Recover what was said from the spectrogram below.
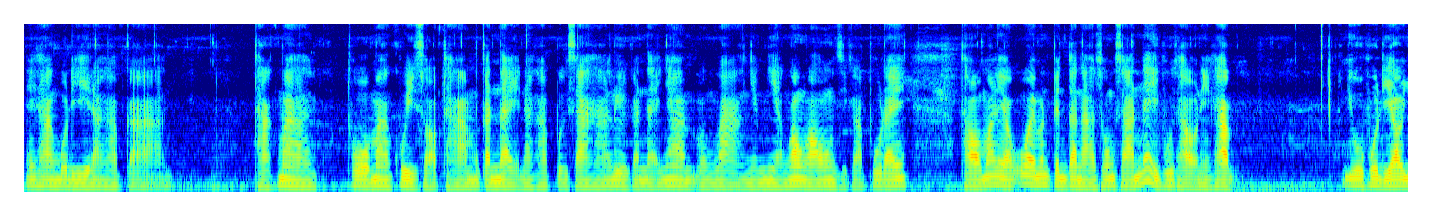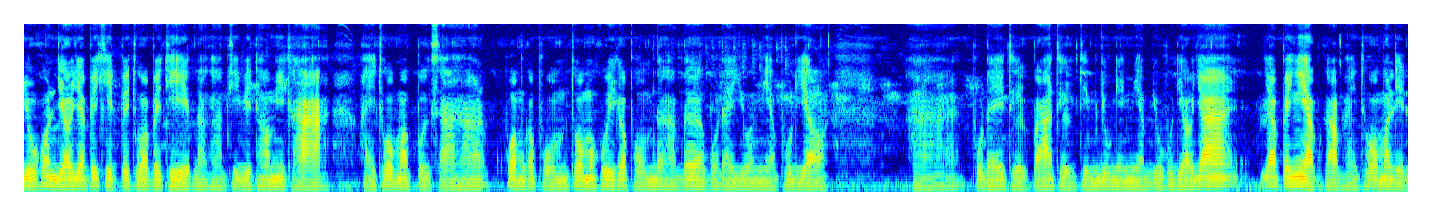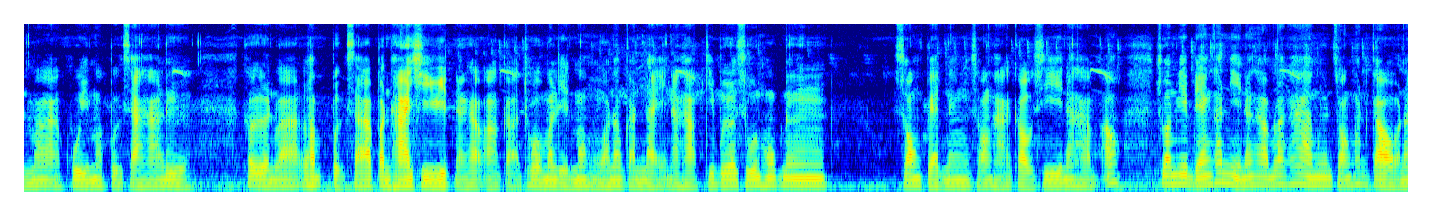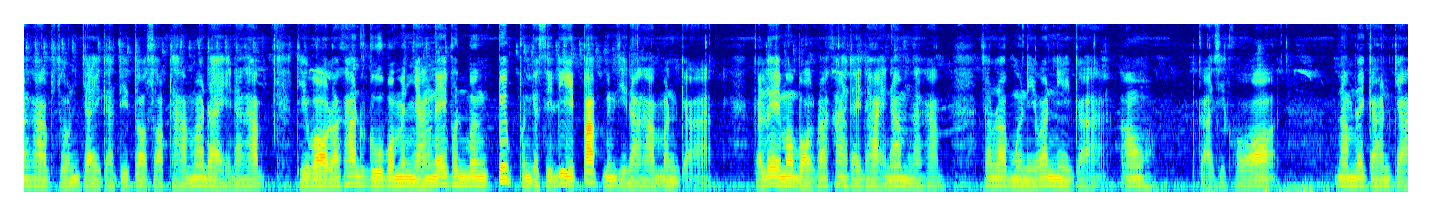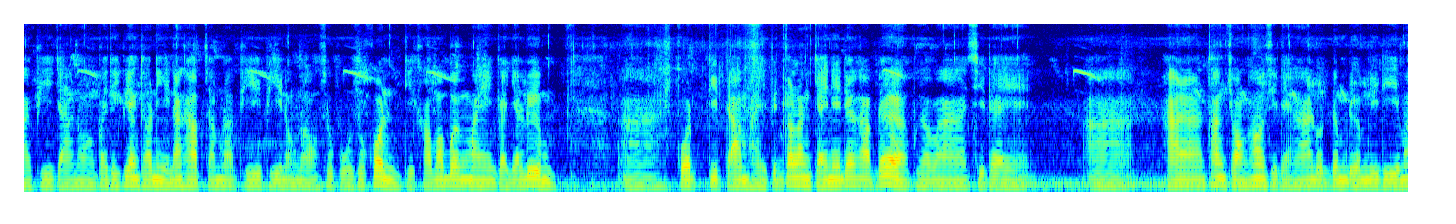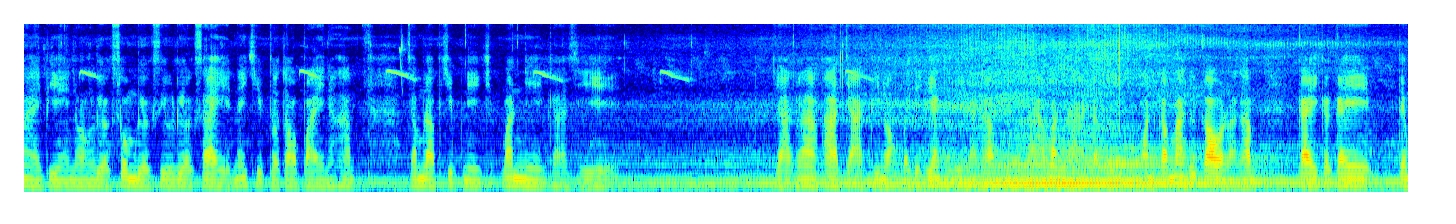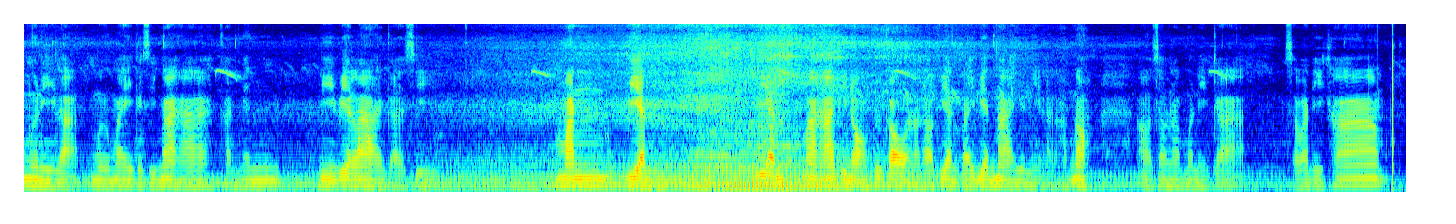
ในทางบดีนะครับก็ถักมา ทรมาคุยสอบถามกันได้นะครับปรึกษาหารือกันได้ย่ามว่างๆเงียบๆเงาๆสิครับ ผู้ใดเถามาแล้วโอ้ยมันเป็นตนาสงสารในผู้เฒ่านี่ครับ อยู่ผู้เดียวอยู่คนเดียวอย่าไปคิดไปทัวไปทีบนะครับ ชีวิตเฮามีค่าให้โทรมาปรึกษาหาควมกับผมโทรมาคุยกับผมนะครับเด้อผู้ใดอยู่เงียบผู้เดียวผู้ใดถือป้าถือถิ่มอยู่เงียบๆอยู่ผู้เดียวอย่าอย่าไปเงียบครับ ให้โทรมาเล่นมาคุยมาปรึกษาหารือ เขาเอ่นว่ารับปรึกษาปัญหาชีวิตนะครับเอาก็โทรมาเล่นมหัวน้ำกันได้นะครับ ที่เบอร์0 6 1 2 8 1 2 5 9 4นะครับ เอาส่วนวีบแดงขั้นนี้นะครับ ราคา1 2 0 0 0เก่านะครับ สนใจกับติดต่อสอบถามมาได้นะครับ ที่ว่าราคาดูๆบ่แมันหยังในเพิ่นเบิ่งปึ๊บเพิ่นก็สิรีปั๊บจังซี่นะครับ มันก็ก็เลยมาบอกราคาถ่ายๆนํนะครับสำหรับมือนี้วันนี้ก็เอากาสิขอ นำรายการจากพี่จากน้องไปที่เพียงเท่านี้นะครับสำหรับพี่พี่น้องๆสุภูสุคนที่เขามาเบิ่งใหม่ก็อย่าลืมกดติดตามให้เป็นกำลังใจในเด้อครับเด้อเพื่อว่าสิได้หาทางช่องเฮาสิได้หารถเดิมๆดีๆมาให้พี่ให้น้องเลือกส้มเลือกซื้อเลือกใส่ในคลิปต่อๆไปนะครับสำหรับคลิปนี้วันนี้ก็สิอยากล่าพาจากพี่น้องไปแต่เพียงเท่านี้นะครับหนาวันหนากับวันกลับมาคือเก่าล่ะครับ ไกลกับไกล แต่มือนี้ละมือไม่กับสีมาหาขันมันมีเวลากับสีมันเวียนเวียนมาหาพี่น้องคือเก่านะครับเวียนไปเวียนมาอยู่นี่แหละครับเนาะเอาสำหรับวันนี้ก็สวัสดีครับ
